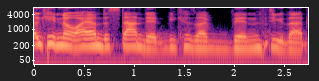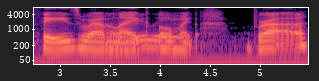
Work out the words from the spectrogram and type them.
Okay, no, I understand it because I've been through that phase where I'm Oh, like, oh my, god, bruh.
